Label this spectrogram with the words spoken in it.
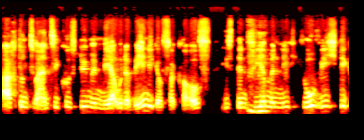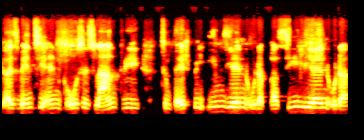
28 Kostüme mehr oder weniger verkaufe, ist den mhm. Firmen nicht so wichtig, als wenn sie ein großes Land wie zum Beispiel Indien oder Brasilien oder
